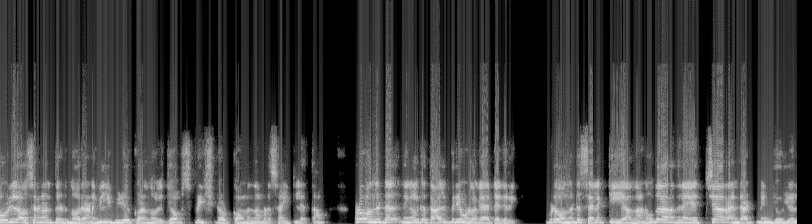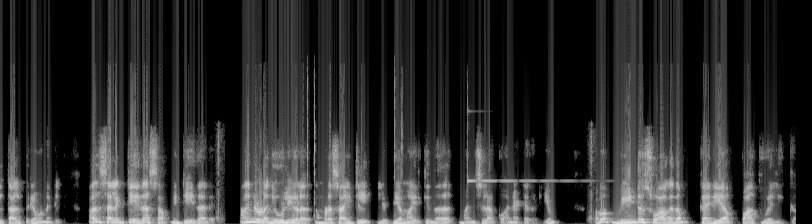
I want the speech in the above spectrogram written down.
തൊഴിൽ അവസരങ്ങൾ തേടുന്നവരാണെങ്കിൽ ഈ വീഡിയോ കാണുന്ന പോലെ ജോബ് സ്പ്രീച്ച് ഡോട്ട് കോം എന്ന നമ്മുടെ സൈറ്റിലെത്താം അവിടെ വന്നിട്ട് നിങ്ങൾക്ക് താല്പര്യമുള്ള കാറ്റഗറി ഇവിടെ വന്നിട്ട് സെലക്ട് ചെയ്യാവുന്നതാണ്. ഉദാഹരണത്തിന് എച്ച് ആർ ആൻഡ് അഡ്മിൻ ജോലികൾ താല്പര്യമുണ്ടെങ്കിൽ അത് സെലക്ട് ചെയ്ത് സബ്മിറ്റ് ചെയ്താൽ അങ്ങനെയുള്ള ജോലികൾ നമ്മുടെ സൈറ്റിൽ ലഭ്യമായിരിക്കുന്നത് മനസ്സിലാക്കുവാനായിട്ട് കഴിയും. അപ്പം വീണ്ടും സ്വാഗതം. കരിയർ പാത്വേയിലേക്ക്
